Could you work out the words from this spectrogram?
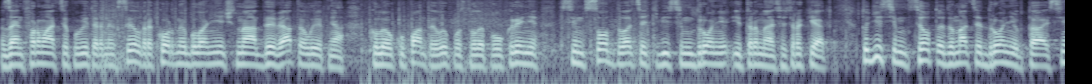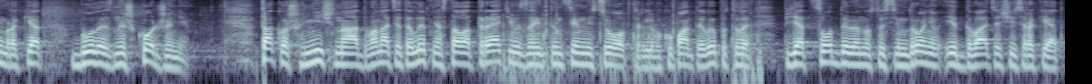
За інформацією повітряних сил, рекордною була ніч на 9 липня, коли окупанти випустили по Україні 728 дронів і 13 ракет. Тоді 711 дронів та 7 ракет були знешкоджені. Також ніч на 12 липня стала третьою за інтенсивністю обстрілів. Окупанти випустили 597 дронів і 26 ракет,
